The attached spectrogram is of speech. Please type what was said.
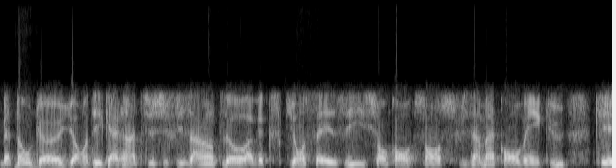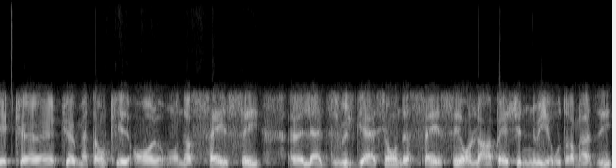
mettons mhm. qu'ils ont des garanties suffisantes là avec ce qu'ils ont saisi, ils sont, sont suffisamment convaincus que, que, que mettons qu'on on a cessé euh, la divulgation, on a cessé, on l'a empêché de nuire, autrement dit,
